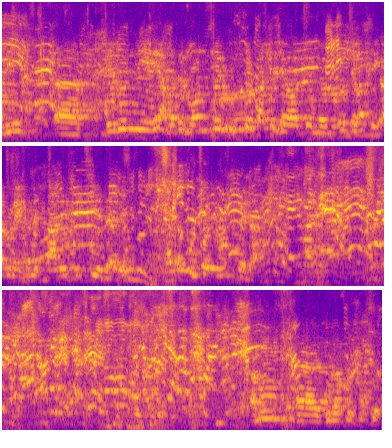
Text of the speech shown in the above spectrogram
আমি বেলুন নিয়ে আমাদের মঞ্চের উত্তর পাশে যাওয়ার জন্য অনুরোধ জানাচ্ছি, কারণ এখানে তারে পিছিয়ে যাবে, উপরে উঠবে না। আমি জেলা প্রশাসক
